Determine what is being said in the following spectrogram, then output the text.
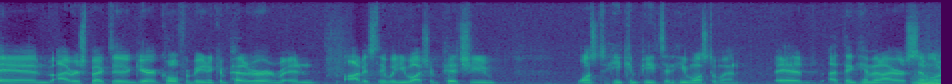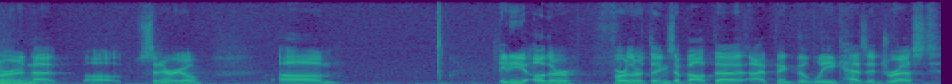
and I respected Gerrit Cole for being a competitor. And, and obviously, when you watch him pitch, he wants to, he competes and he wants to win. And I think him and I are similar in that uh, scenario. Um, any other further things about that, I think the league has addressed,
